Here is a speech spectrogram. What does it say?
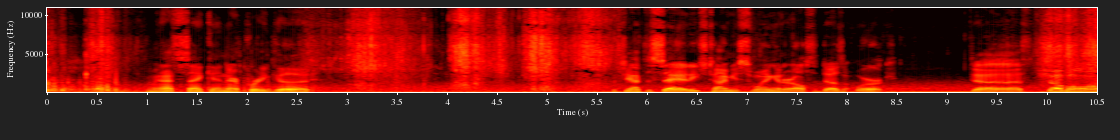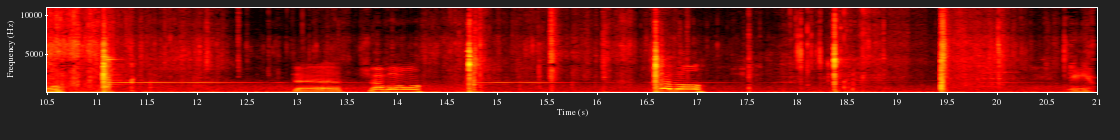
I mean, that sank in there pretty good. But you have to say it each time you swing it or else it doesn't work. Death shovel. Death shovel. Shovel. Damn.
